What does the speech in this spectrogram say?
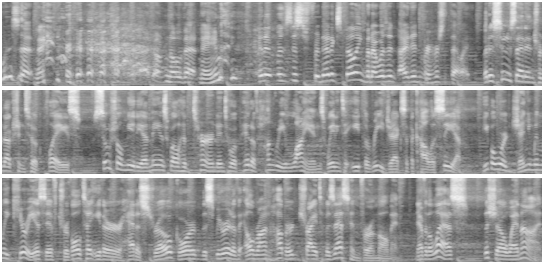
what is that name? I don't know that name. And it was just phonetic spelling, but I wasn't, I didn't rehearse it that way. But as soon as that introduction took place, social media may as well have turned into a pit of hungry lions waiting to eat the rejects at the Coliseum. People were genuinely curious if Travolta either had a stroke or the spirit of L. Ron Hubbard tried to possess him for a moment. Nevertheless, the show went on,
